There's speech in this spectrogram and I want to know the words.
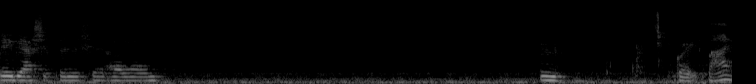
Maybe I should finish it. Hold on. Mm. Great. Bye.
